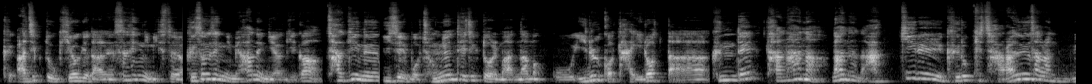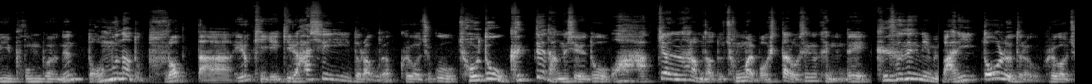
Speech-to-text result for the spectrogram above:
그 아직도 기억에 나는 선생님이 있어요. 그 선생님이 하는 이야기가 자기는 이제 뭐 정년퇴직도 얼마 안 남았고 이룰 거 다 잃었다. 근데 단 하나 나는 악기를 그렇게 잘하는 사람이 보면은 너무나도 부럽다 이렇게 얘기를 하시더라고요. 그래가지고 저도 그때 당시에도 와 악기하는 사람 나도 정말 멋있다라고 생각했는데 그 선생님의 말이 떠오르더라고요. 그래가지고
